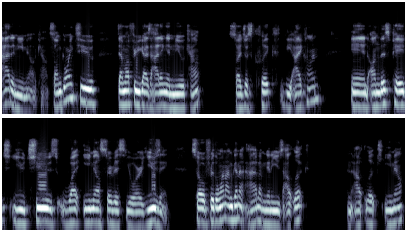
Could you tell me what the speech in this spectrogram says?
add an email account. So I'm going to demo for you guys adding a new account. So I just click the icon and on this page, you choose what email service you're using. So for the one I'm going to add, I'm going to use Outlook, an Outlook email.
